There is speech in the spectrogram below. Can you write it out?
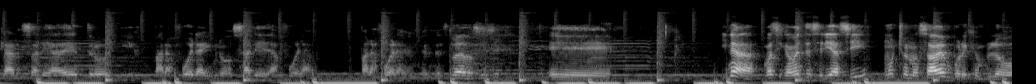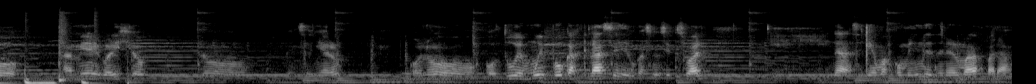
claro, sale de adentro y para afuera y no sale de afuera para afuera, ¿entendés? Claro, sí, sí. Eh, y nada, básicamente sería así. Muchos no saben, por ejemplo, a mí en el colegio no me enseñaron o no o tuve muy pocas clases de educación sexual y nada, sería más conveniente tener más para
